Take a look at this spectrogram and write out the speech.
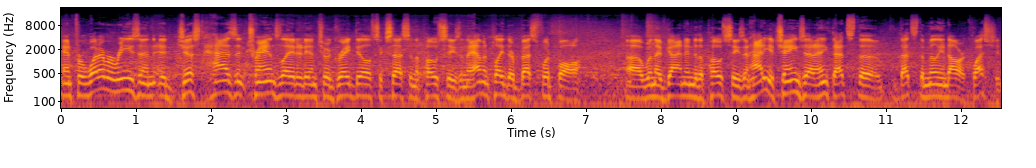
And for whatever reason, it just hasn't translated into a great deal of success in the postseason. They haven't played their best football uh, when they've gotten into the postseason. How do you change that? I think that's the that's the million dollar question.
